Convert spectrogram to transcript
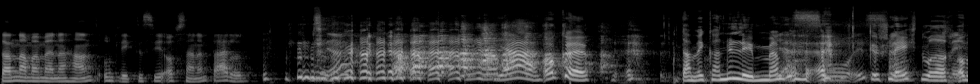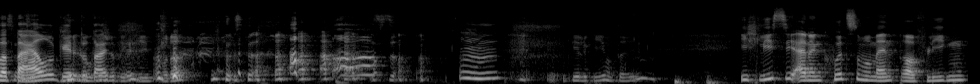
dann nahm er meine Hand und legte sie auf seinen Beidel. Ja, Okay. Damit kann ich leben. Ja. so ist Geschlecht war, Geschlecht aber ist ein Beil geht total. Begriff, oder? so. Biologieunterricht. Ich ließ sie einen kurzen Moment drauf liegen.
